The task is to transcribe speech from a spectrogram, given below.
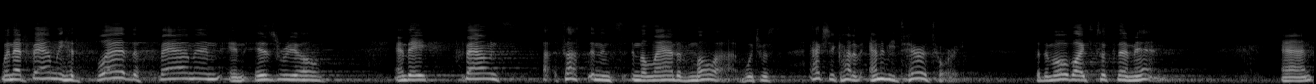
when that family had fled the famine in Israel and they found uh, sustenance in the land of Moab, which was actually kind of enemy territory. But the Moabites took them in, and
